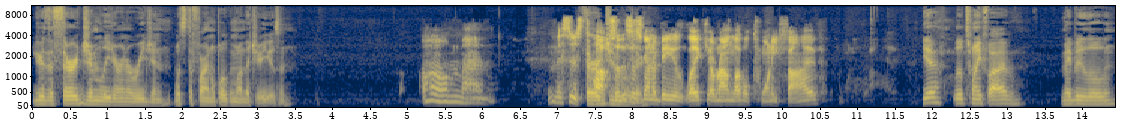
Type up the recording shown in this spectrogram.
You're the third gym leader in a region. What's the final Pokemon that you're using? Um, this is Third tough. So gym this is going to be like around level twenty-five. Yeah, a little 25. Maybe a little.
